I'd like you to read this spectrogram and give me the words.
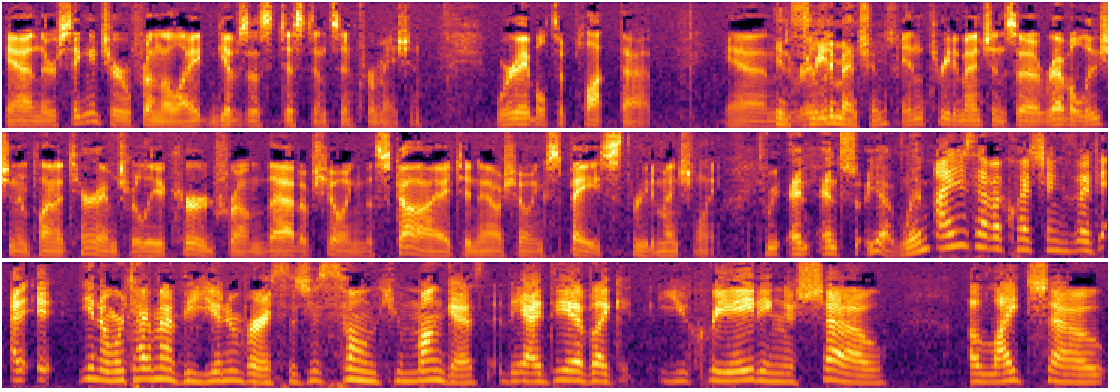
and their signature from the light gives us distance information. We're able to plot that. And In three dimensions. In three dimensions, a revolution in planetariums really occurred from that of showing the sky to now showing space three dimensionally. Three and and so yeah, Lynn. I just have a question because I, th- I it, you know, we're talking about the universe. It's just so humongous. The idea of like you creating a show, a light show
